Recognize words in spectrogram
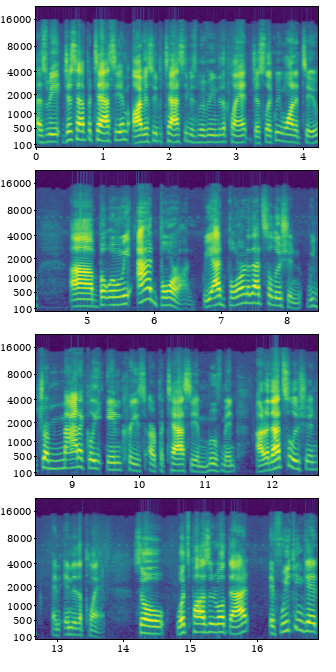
as we just have potassium, obviously potassium is moving into the plant just like we want it to. Uh, but when we add boron, we add boron to that solution, we dramatically increase our potassium movement out of that solution and into the plant. So what's positive about that? if we can get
